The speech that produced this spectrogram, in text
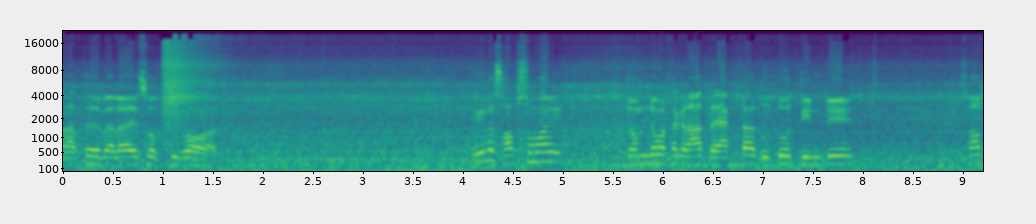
রাতের বেলায় শক্তিগড়। এখানে সবসময় জমজমাট থাকে, রাত একটা, দুটো, তিনটে, সব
